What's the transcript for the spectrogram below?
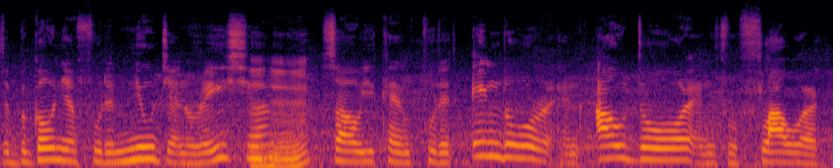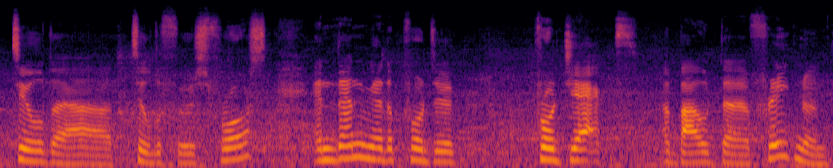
the begonia for the new generation. Mm-hmm. So you can put it indoor and outdoor and it will flower till the, till the first frost. And then we had a project, project about the fragrant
